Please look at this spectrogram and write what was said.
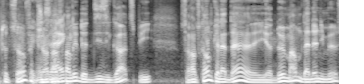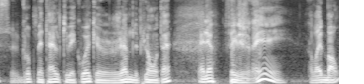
tout ça. Fait que j'ai entendu parler de Dizzy Guts, puis on s'est rendu compte que là-dedans, il y a deux membres d'Anonymous, le groupe métal québécois que j'aime depuis longtemps. Ben là. Fait que j'ai dit, Hey, ça va être bon.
